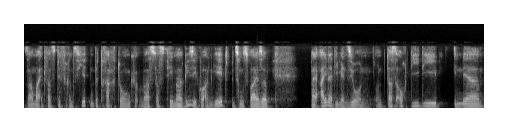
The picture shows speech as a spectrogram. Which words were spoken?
sagen wir mal, etwas differenzierten Betrachtung, was das Thema Risiko angeht, beziehungsweise bei einer Dimension. Und das ist auch die, die in der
